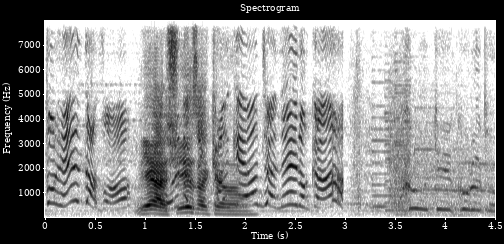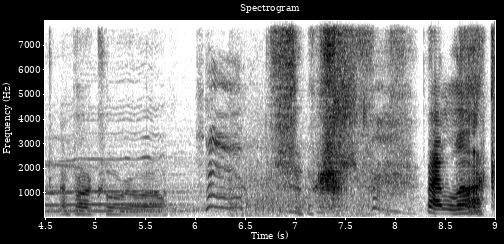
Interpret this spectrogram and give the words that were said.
と変だぞ yeah, she is 俺 like たち a 関係あんじゃねえのか Emperor Kuruo. that look.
